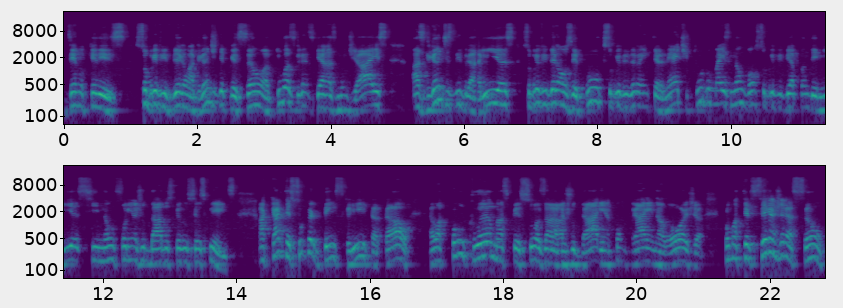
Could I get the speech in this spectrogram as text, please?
dizendo que eles sobreviveram à Grande Depressão, a duas grandes guerras mundiais, às grandes livrarias, sobreviveram aos e-books, sobreviveram à internet, tudo, mas não vão sobreviver à pandemia se não forem ajudados pelos seus clientes. A carta é super bem escrita, tal, ela conclama as pessoas a ajudarem, a comprarem na loja, como a terceira geração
